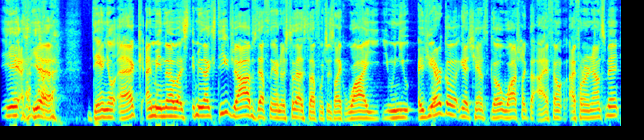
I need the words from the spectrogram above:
yeah, yeah. Daniel Ek. I mean, though, like, I mean, like Steve Jobs definitely understood that stuff, which is like why you, when you, if you ever go get a chance, to go watch like the iPhone iPhone announcement,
